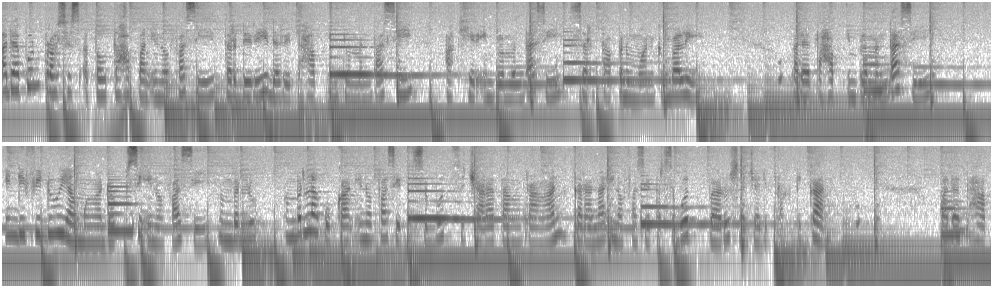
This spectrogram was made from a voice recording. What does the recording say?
Adapun proses atau tahapan inovasi terdiri dari tahap implementasi, akhir implementasi, serta penemuan kembali. Pada tahap implementasi, individu yang mengadopsi inovasi memberlakukan inovasi tersebut secara terang-terangan karena inovasi tersebut baru saja dipraktikkan. Pada tahap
